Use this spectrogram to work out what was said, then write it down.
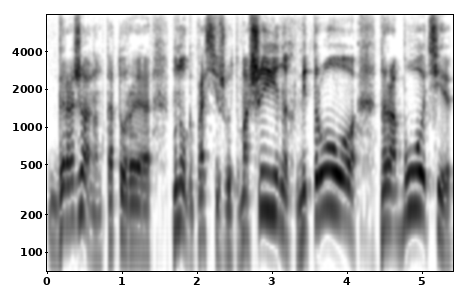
горожанам, которые много просиживают в машинах, в метро, на работе.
